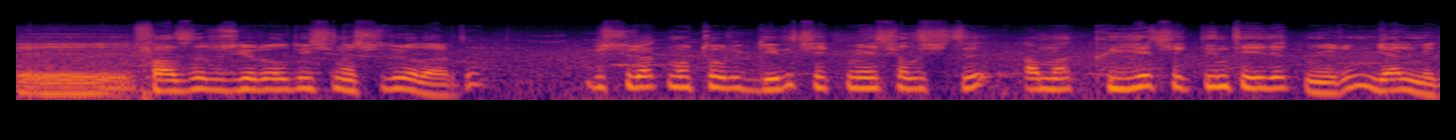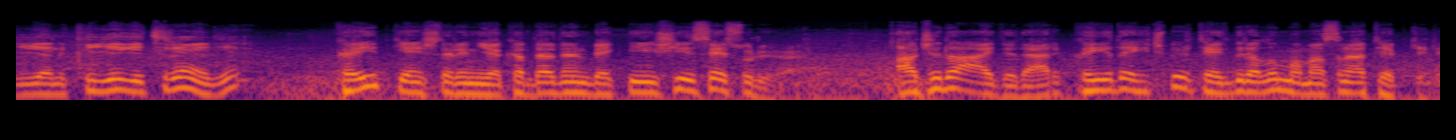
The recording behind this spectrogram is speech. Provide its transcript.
Ee, fazla rüzgar olduğu için aşılıyorlardı. Bir sürat motoru geri çekmeye çalıştı ama kıyıya çektiğini teyit etmiyorum. Gelmedi yani kıyıya getiremedi. Kayıp gençlerin yakınlarının bekleyişi ise sürüyor. Acılı aileler kıyıda hiçbir tedbir alınmamasına tepkili.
